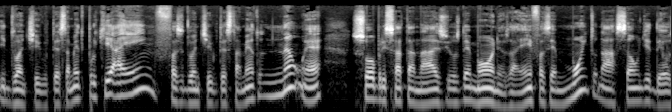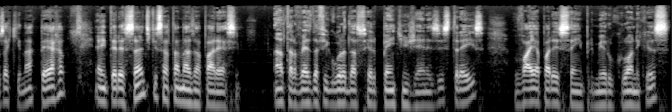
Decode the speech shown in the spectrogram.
e do Antigo Testamento, porque a ênfase do Antigo Testamento não é sobre Satanás e os demônios, a ênfase é muito na ação de Deus aqui na terra. É interessante que Satanás aparece através da figura da serpente em Gênesis 3, vai aparecer em 1 Crônicas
